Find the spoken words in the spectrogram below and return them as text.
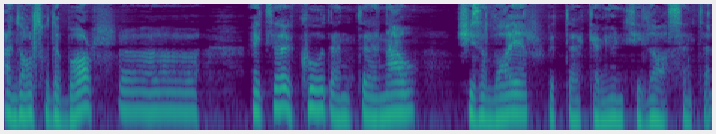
and also the bar uh, code. And now she's a lawyer with the Community Law Center.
